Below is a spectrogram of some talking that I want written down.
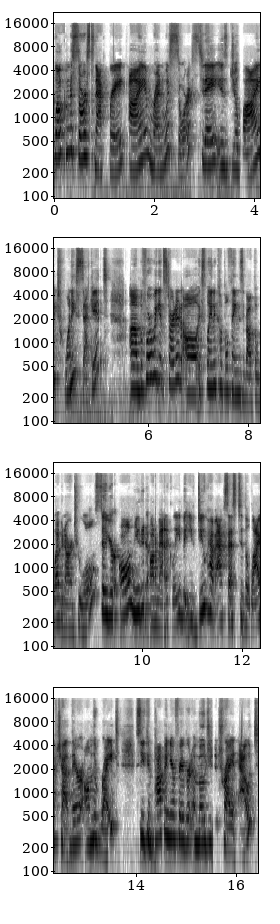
Welcome to Source Snack Break. I am Ren with Source. Today is July 22nd. Um, before we get started, I'll explain a couple things about the webinar tool. So you're all muted automatically, but you do have access to the live chat there on the right. So you can pop in your favorite emoji to try it out.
